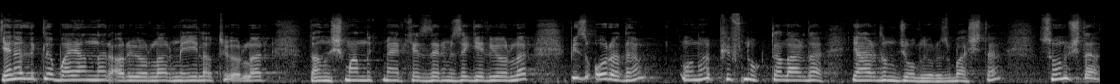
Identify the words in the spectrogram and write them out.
Genellikle bayanlar arıyorlar, mail atıyorlar, danışmanlık merkezlerimize geliyorlar. Biz orada ona püf noktalarda yardımcı oluyoruz başta. Sonuçta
